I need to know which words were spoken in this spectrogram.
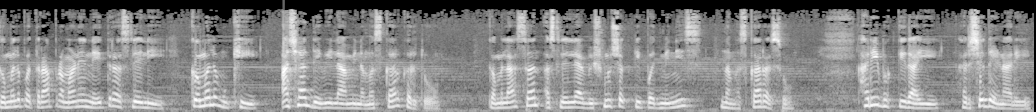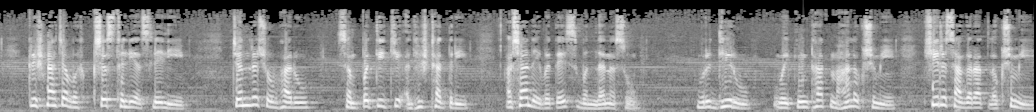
कमलपत्राप्रमाणे नेत्र असलेली कमलमुखी अशा देवीला मी नमस्कार करतो. कमलासन असलेल्या विष्णुशक्ती पद्मिनीस नमस्कार असो. हरिभक्तिदायी हर्ष देणारी कृष्णाच्या वक्षस्थली असलेली चंद्रशोभारू संपत्तीची अधिष्ठात्री अशा देवतेस वंदन असो. वृद्धिरूप वैकुंठात महालक्ष्मी क्षीरसागरात लक्ष्मी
